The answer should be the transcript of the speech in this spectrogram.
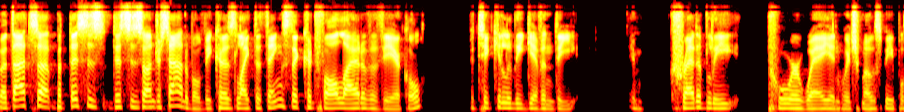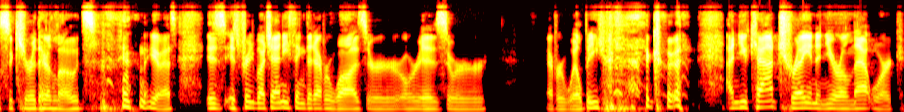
but that's uh, but this is this is understandable because like the things that could fall out of a vehicle, particularly given the incredibly poor way in which most people secure their loads in the US is is pretty much anything that ever was or or is or ever will be. and you can't train a neural network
